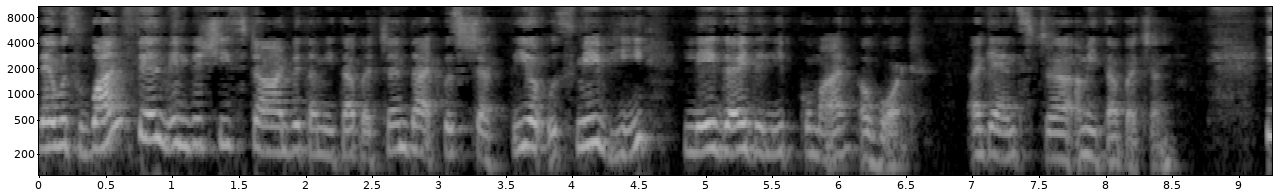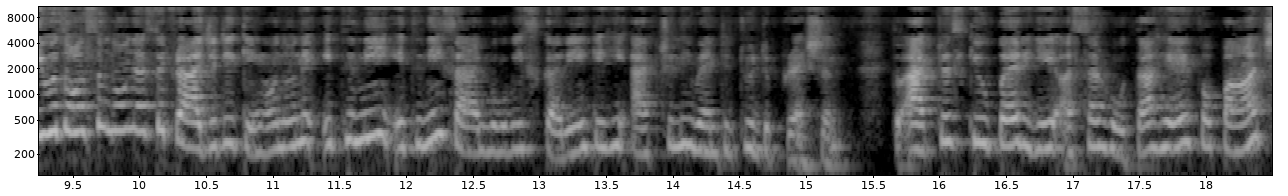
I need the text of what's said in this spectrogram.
There was one film in which he starred with Amitabh Bachchan, that was Shakti, or usme bhi le gaye Dilip Kumar award against uh, Amitabh Bachchan. He was also known as the tragedy king उन्होंने इतनी इतनी सैड मूवीज़ करी कि he actually went to depression तो एक्टर्स के ऊपर ये असर होता है। फॉर पाँच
